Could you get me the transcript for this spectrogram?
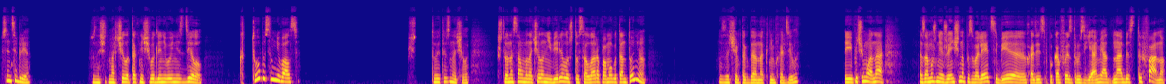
В сентябре. Значит, Марчелло так ничего для него и не сделал. Кто бы сомневался? Что это значило? Что она с самого начала не верила, что Салара помогут Антонио? Зачем тогда она к ним ходила? И почему она, замужняя женщина, позволяет себе ходить по кафе с друзьями одна без Стефано?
